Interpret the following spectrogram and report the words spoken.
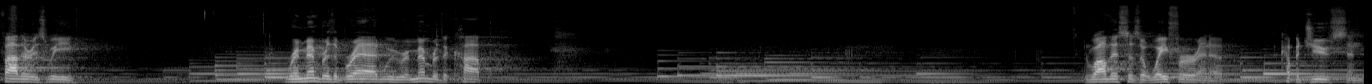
Father, as we remember the bread, we remember the cup. While this is a wafer and a, a cup of juice and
